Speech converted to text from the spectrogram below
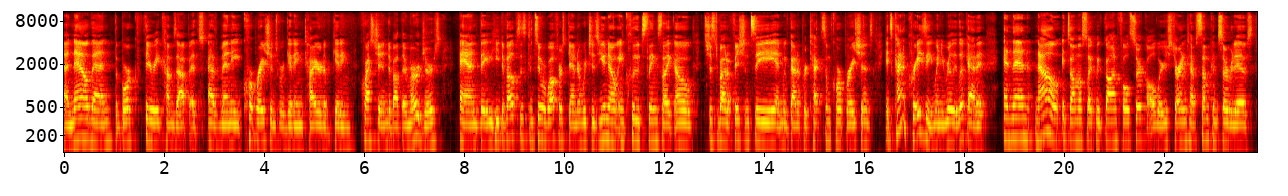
And now then the Bork theory comes up as, as many corporations were getting tired of getting questioned about their mergers. And they, he develops this consumer welfare standard, which as you know, includes things like, oh, it's just about efficiency and we've got to protect some corporations. It's kind of crazy when you really look at it. And then now it's almost like we've gone full circle where you're starting to have some conservatives,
